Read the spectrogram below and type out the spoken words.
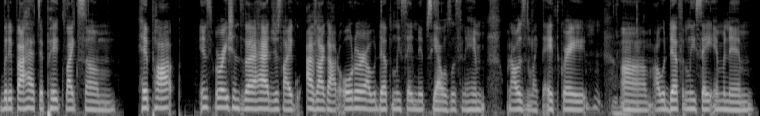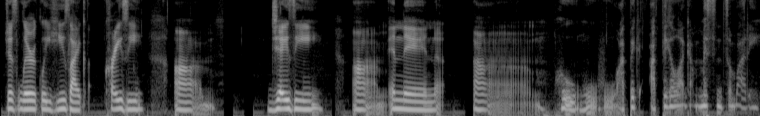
but if I had to pick like some hip hop inspirations that I had just like as I got older, I would definitely say Nipsey. I was listening to him when I was in like the eighth grade. Mhm. Um, I would definitely say Eminem. Just lyrically, he's like crazy. Um, Jay Z, um, and then um, who who who? I think I feel like I'm missing somebody.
